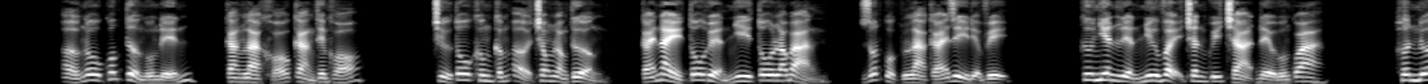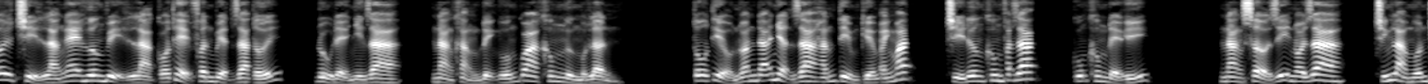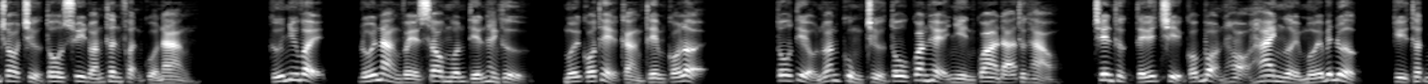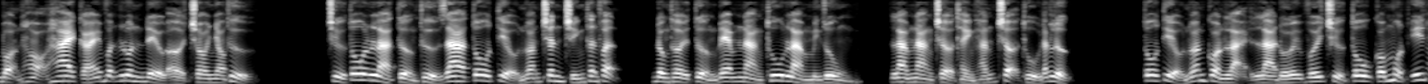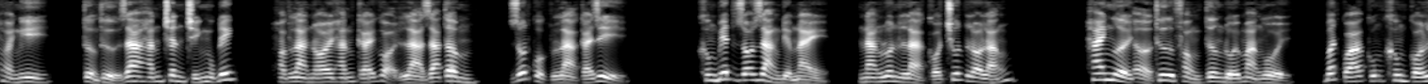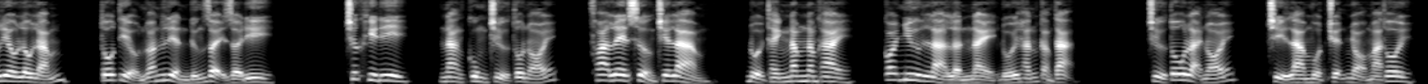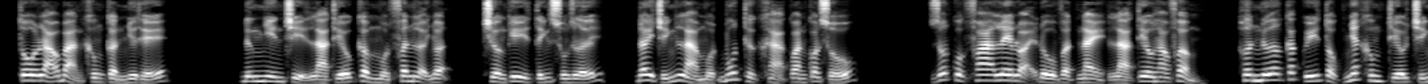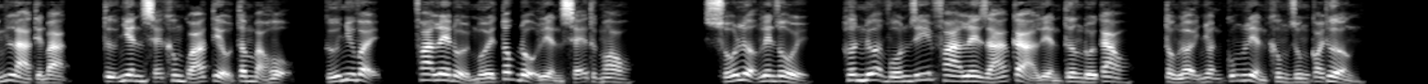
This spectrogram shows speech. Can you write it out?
Ở ngô quốc tưởng uống đến, càng là khó càng thêm khó. Trừ tô không cấm ở trong lòng tưởng, cái này tô huyển nhi tô lão bản, rốt cuộc là cái gì địa vị. Cư nhiên liền như vậy chân quý trà đều uống qua. Hơn nữa chỉ là nghe hương vị là có thể phân biệt ra tới, đủ để nhìn ra, nàng khẳng định uống qua không ngừng một lần. Tô Tiểu Loan đã nhận ra hắn tìm kiếm ánh mắt, chỉ đương không phát giác, cũng không để ý. Nàng sở dĩ nói ra, chính là muốn cho trừ tô suy đoán thân phận của nàng. Cứ như vậy, đối nàng về sau muốn tiến hành thử, mới có thể càng thêm có lợi. Tô Tiểu Loan cùng trừ tô quan hệ nhìn qua đã thực hảo, trên thực tế chỉ có bọn họ hai người mới biết được, kỳ thật bọn họ hai cái vẫn luôn đều ở cho nhau thử. Trừ tô là tưởng thử ra tô Tiểu Loan chân chính thân phận, đồng thời tưởng đem nàng thu làm mình dùng, làm nàng trở thành hắn trợ thủ đắc lực. Tô Tiểu Loan còn lại là đối với trừ tô có một ít hoài nghi, tưởng thử ra hắn chân chính mục đích, hoặc là nói hắn cái gọi là dạ tâm, rốt cuộc là cái gì. Không biết rõ ràng điểm này, nàng luôn là có chút lo lắng. Hai người ở thư phòng tương đối mà ngồi, bất quá cũng không có liêu lâu lắm, tô tiểu noan liền đứng dậy rời đi. Trước khi đi, nàng cùng chử tô nói, pha lê xưởng chia làm, đổi thành 5 năm khai, coi như là lần này đối hắn cảm tạ. Chử tô lại nói, chỉ là một chuyện nhỏ mà thôi, tô lão bản không cần như thế. Đừng nhìn chỉ là thiếu cầm một phân lợi nhuận, trường kỳ tính xuống dưới, đây chính là một bút thực khả quan con số. Rốt cuộc pha lê loại đồ vật này là tiêu hao phẩm, hơn nữa các quý tộc nhất không thiếu chính là tiền bạc, tự nhiên sẽ không quá tiểu tâm bảo hộ, cứ như vậy, pha lê đổi mới tốc độ liền sẽ thực mau. Số lượng lên rồi, hơn nữa vốn dĩ pha lê giá cả liền tương đối cao, tổng lợi nhuận cũng liền không dùng coi thường.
